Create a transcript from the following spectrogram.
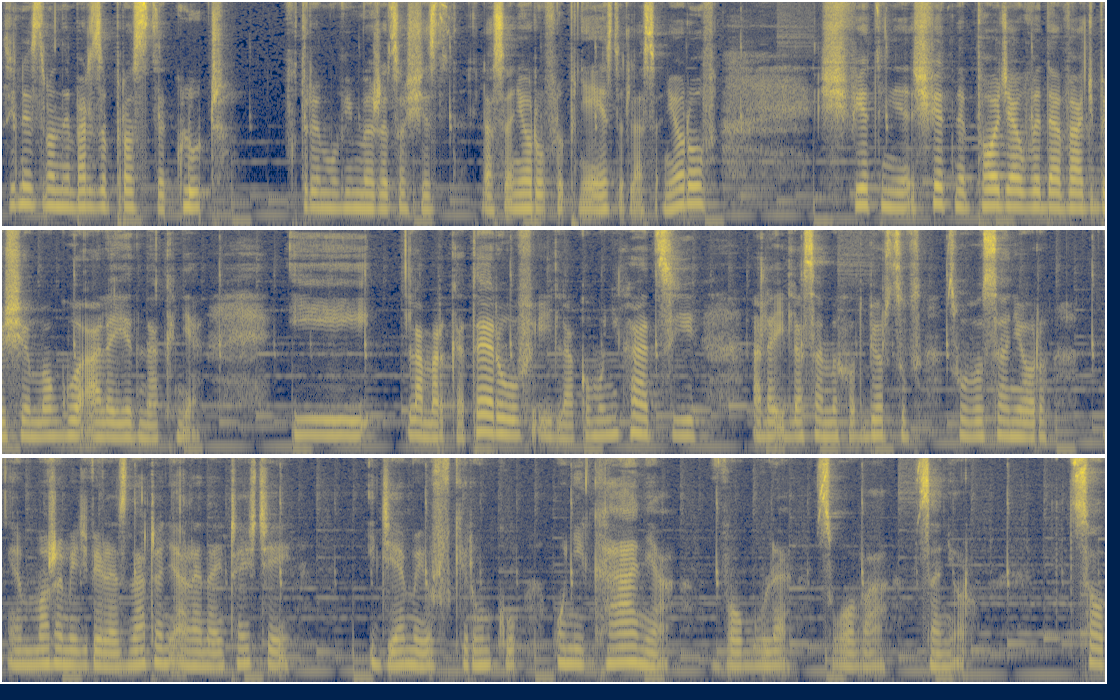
z jednej strony bardzo prosty klucz, w którym mówimy, że coś jest dla seniorów lub nie jest dla seniorów. Świetnie, świetny podział wydawać by się mogło, ale jednak nie. I dla marketerów, i dla komunikacji, ale i dla samych odbiorców słowo senior może mieć wiele znaczeń, ale najczęściej idziemy już w kierunku unikania w ogóle słowa senior. Co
